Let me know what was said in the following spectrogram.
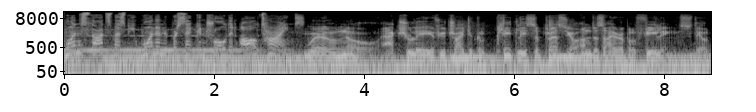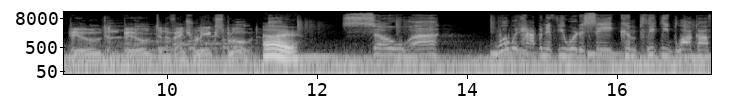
one's thoughts must be 100% controlled at all times. Well, no. Actually, if you try to completely suppress your undesirable feelings, they'll build and build and eventually explode. Oh. So, uh, what would happen if you were to say completely block off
